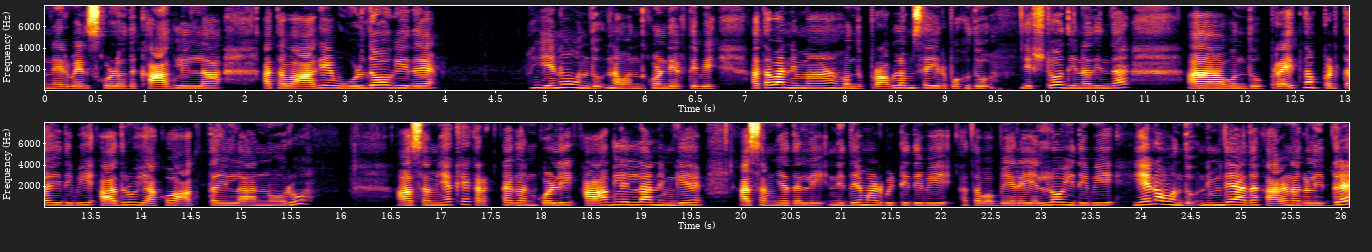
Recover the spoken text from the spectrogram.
ನೆರವೇರಿಸ್ಕೊಳ್ಳೋದಕ್ಕಾಗಲಿಲ್ಲ ಅಥವಾ ಹಾಗೆ ಉಳಿದೋಗಿದೆ ಏನೋ ಒಂದು ನಾವು ಅಂದ್ಕೊಂಡಿರ್ತೀವಿ ಅಥವಾ ನಿಮ್ಮ ಒಂದು ಪ್ರಾಬ್ಲಮ್ಸೇ ಇರಬಹುದು. ಎಷ್ಟೋ ದಿನದಿಂದ, ಆ, ಒಂದು ಪ್ರಯತ್ನ ಪಡ್ತಾ ಇದ್ದೀವಿ ಆದರೂ ಯಾಕೋ ಆಗ್ತಾ ಇಲ್ಲ ಅನ್ನೋರು ಆ ಸಮಯಕ್ಕೆ ಕರೆಕ್ಟಾಗಿ ಅಂದ್ಕೊಳ್ಳಿ. ಆಗಲಿಲ್ಲ ನಿಮಗೆ, ಆ ಸಮಯದಲ್ಲಿ ನಿದ್ದೆ ಮಾಡಿಬಿಟ್ಟಿದ್ದೀವಿ ಅಥವಾ ಬೇರೆ ಎಲ್ಲೋ ಇದ್ದೀವಿ ಏನೋ ಒಂದು ನಿಮ್ಮದೇ ಆದ ಕಾರಣಗಳಿದ್ದರೆ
